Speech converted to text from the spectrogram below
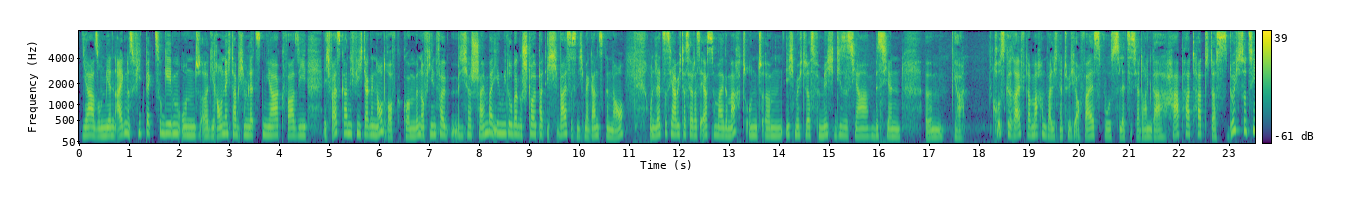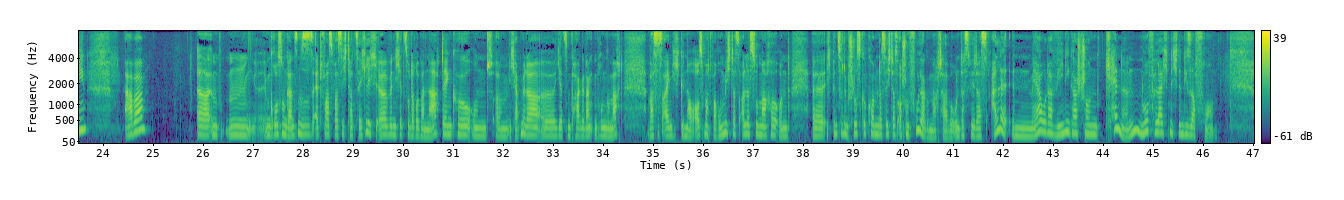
ja, so mir ein eigenes Feedback zu geben. Und äh, die Rauhnächte habe ich im letzten Jahr quasi, ich weiß gar nicht, wie ich da genau drauf gekommen bin. Auf jeden Fall bin ich ja scheinbar irgendwie drüber gestolpert. Ich weiß es nicht mehr ganz genau. Und letztes Jahr habe ich das ja das erste Mal gemacht und ähm, ich möchte das für mich dieses Jahr ein bisschen, ähm, ja, ausgereifter machen, weil ich natürlich auch weiß, wo es letztes Jahr dran gehapert hat, das durchzuziehen. Aber äh, im, mm, im, Großen und Ganzen ist es etwas, was ich tatsächlich, äh, wenn ich jetzt so darüber nachdenke und ähm, ich habe mir da äh, jetzt ein paar Gedanken drum gemacht, was es eigentlich genau ausmacht, warum ich das alles so mache und äh, ich bin zu dem Schluss gekommen, dass ich das auch schon früher gemacht habe und dass wir das alle in mehr oder weniger schon kennen, nur vielleicht nicht in dieser Form.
